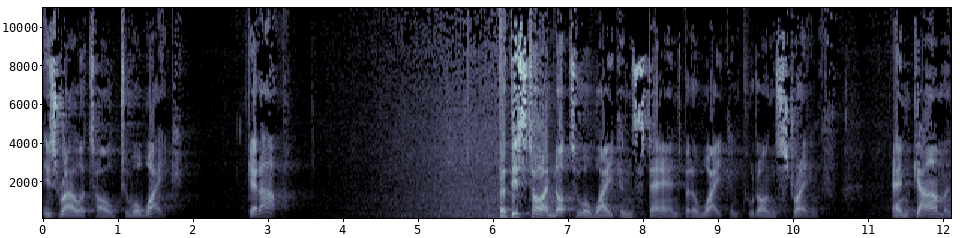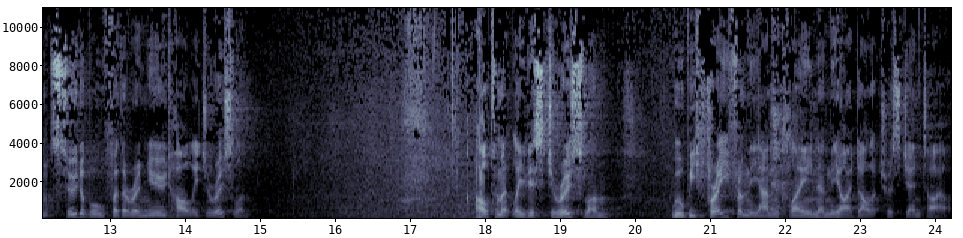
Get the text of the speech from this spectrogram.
Israel are told to awake. Get up. But this time not to awake and stand, but awake and put on strength and garments suitable for the renewed holy Jerusalem. Ultimately, this Jerusalem will be free from the unclean and the idolatrous Gentile.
